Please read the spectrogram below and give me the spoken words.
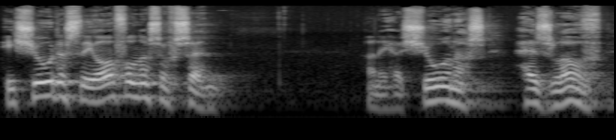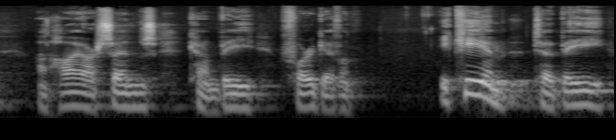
He showed us the awfulness of sin, and He has shown us His love and how our sins can be forgiven. He came to be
